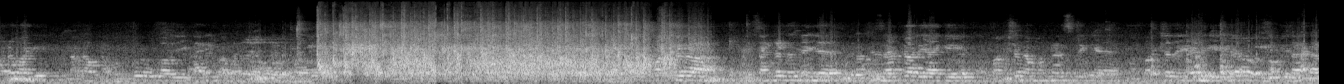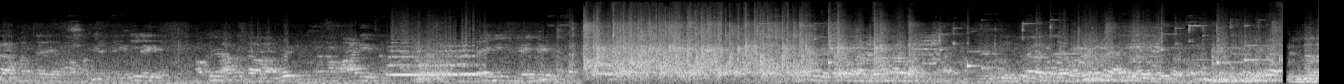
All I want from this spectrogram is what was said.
ಪರವಾಗಿ ನಾನು ಅವರ ಈ ಕಾರ್ಯಕ್ರಮ ಪಕ್ಷದ ಸಂಘಟನೆಗೆ ಸಹಕಾರಿಯಾಗಿ ಪಕ್ಷನ ಮುನ್ನಡೆಸಲಿಕ್ಕೆ ಪಕ್ಷದ ಏಳಿಗೆಗೆ ಸಹಕಾರ ಮತ್ತೆ ಆ ಪಕ್ಷಕ್ಕೆ ಇಲ್ಲಿ ಅವರು ಸ್ವಾಗತ ಮಾಡಿ ಜೈ ಹಿಂದ್, ಜೈ ಜೈ. ಎಲ್ಲರ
